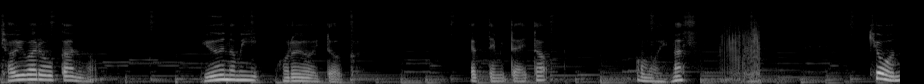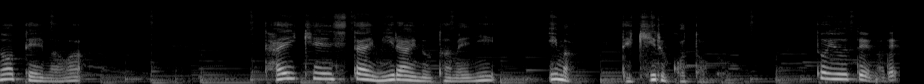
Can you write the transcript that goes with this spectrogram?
ちょいわるおかんの夕飲みほろよいトーク、やってみたいと思います。今日のテーマは、体験したい未来のために今できることというテーマで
